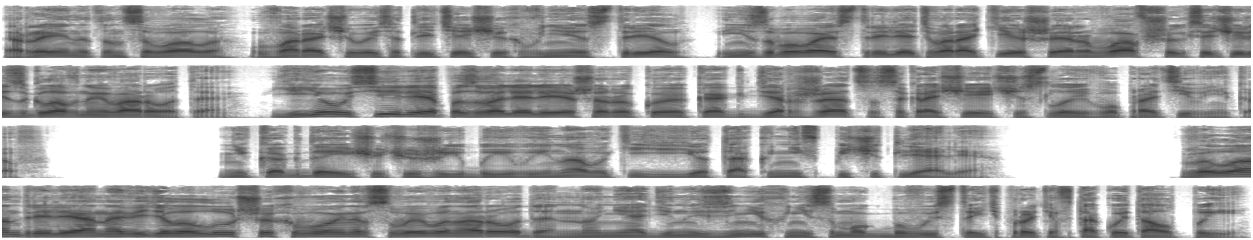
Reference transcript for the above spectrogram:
Рейна танцевала, уворачиваясь от летящих в нее стрел и не забывая стрелять в аракеши, рвавшихся через главные ворота. Ее усилия позволяли Эшеру кое-как держаться, сокращая число его противников. Никогда еще чужие боевые навыки ее так не впечатляли. В Эландриле она видела лучших воинов своего народа, но ни один из них не смог бы выстоять против такой толпы.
